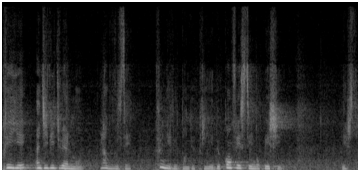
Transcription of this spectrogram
prier individuellement, là où vous êtes. Prenez le temps de prier, de confesser nos péchés. Merci.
